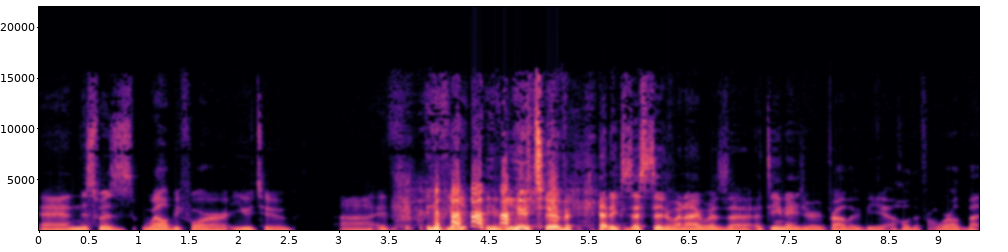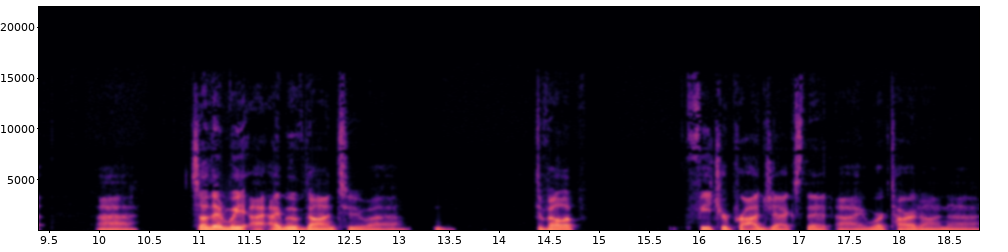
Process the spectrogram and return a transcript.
And this was well before YouTube. Uh, if if, if, YouTube had existed when I was a, a, teenager, it'd probably be a whole different world. But uh, so then we, I, I moved on to uh, develop feature projects that I worked hard on uh,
